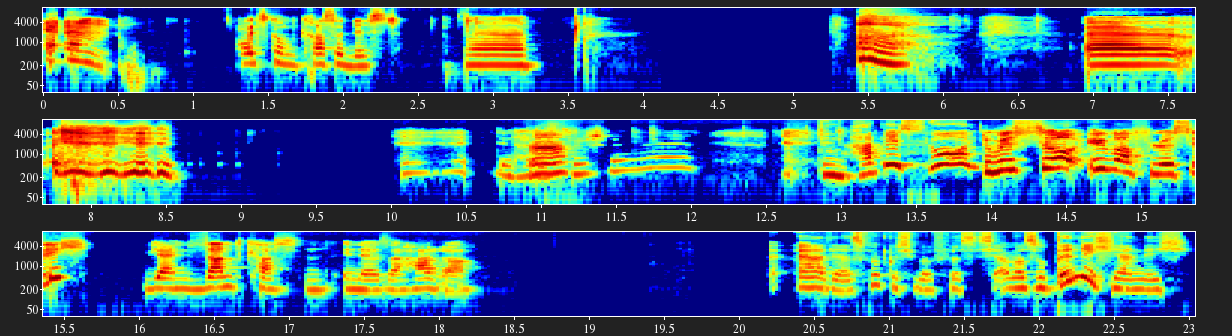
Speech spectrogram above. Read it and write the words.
Jetzt kommt krasse List. Äh. Äh. Den Ah. hattest du schon. Den hatte ich schon. Du bist so überflüssig wie ein Sandkasten in der Sahara. Ja, der ist wirklich überflüssig. Aber so bin ich ja nicht.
